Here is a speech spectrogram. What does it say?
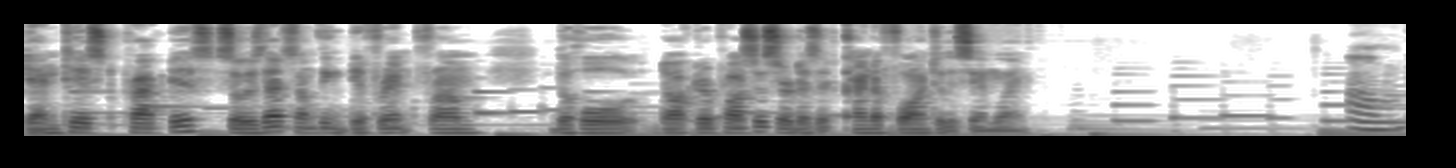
dentist practice. So is that something different from the whole doctor process, or does it kind of fall into the same line? Um,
